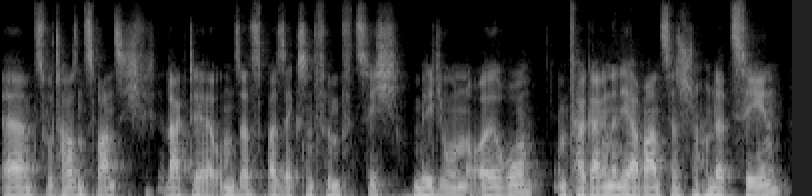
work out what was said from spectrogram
Ähm, 2020 lag der Umsatz bei 56 Millionen Euro. Im vergangenen Jahr waren es dann schon 110.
